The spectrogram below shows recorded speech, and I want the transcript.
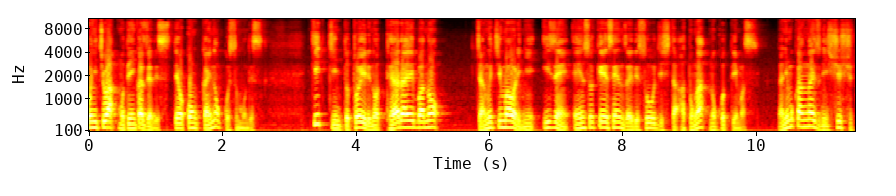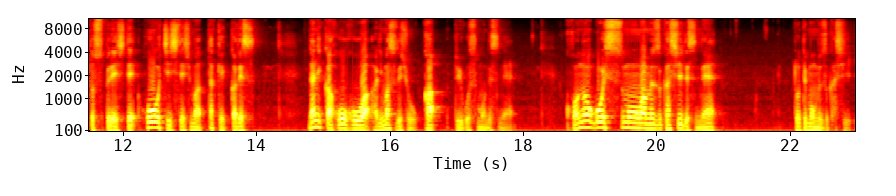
こんにちは、茂木和也です。では今回のご質問です。キッチンとトイレの手洗い場の蛇口周りに以前塩素系洗剤で掃除した跡が残っています。何も考えずにシュッシュとスプレーして放置してしまった結果です。何か方法はありますでしょうか？というご質問ですね。このご質問は難しいですね。とても難しい。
